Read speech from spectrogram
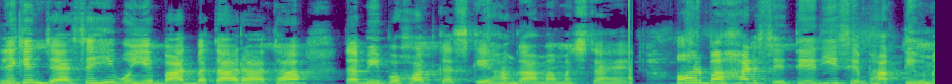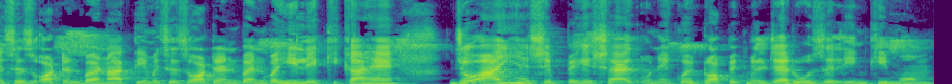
लेकिन जैसे ही वो ये बात बता रहा था, तभी बहुत कस के हंगामा मचता है। और बाहर से तेज़ी से भागती हुई मिसेस ऑटनबर्न आती है। मिसेस ऑटनबर्न वही लेखिका हैं, जो आई हैं शिप पे कि शायद उन्हें कोई टॉपिक मिल जाए, रोजलिन की मोम।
